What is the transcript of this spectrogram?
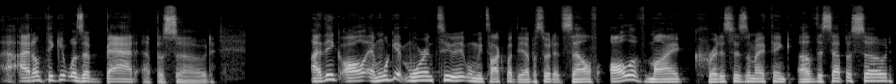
i I don't think it was a bad episode. I think all and we'll get more into it when we talk about the episode itself. All of my criticism i think of this episode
